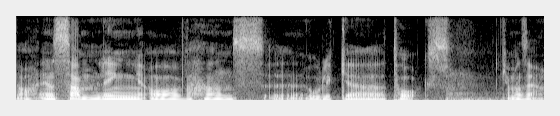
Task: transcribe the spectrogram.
ja, en samling av hans olika talks kan man säga.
